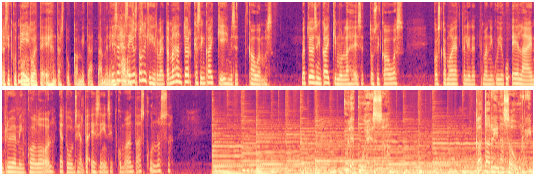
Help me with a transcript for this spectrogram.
Ja sitten kun tuntuu, niin. että eihän tästä tulekaan mitään, että tämä menee Niin sehän se just olikin hirveätä. Mähän törkkäsin kaikki ihmiset kauemmas. Mä työsin kaikki mun läheiset tosi kauas, koska mä ajattelin, että mä niin kuin joku eläin ryömin koloon ja tuun sieltä esiin sit, kun mä oon taas kunnossa. Yle puheessa Katariina Souri.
